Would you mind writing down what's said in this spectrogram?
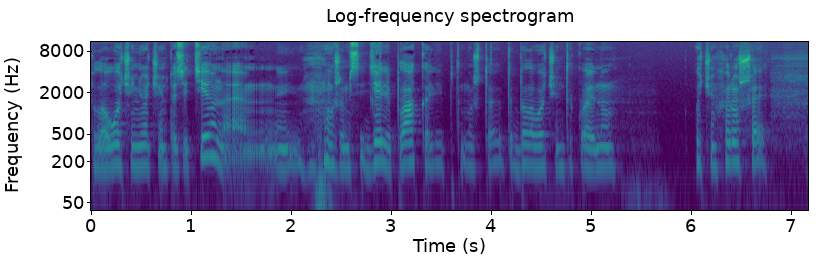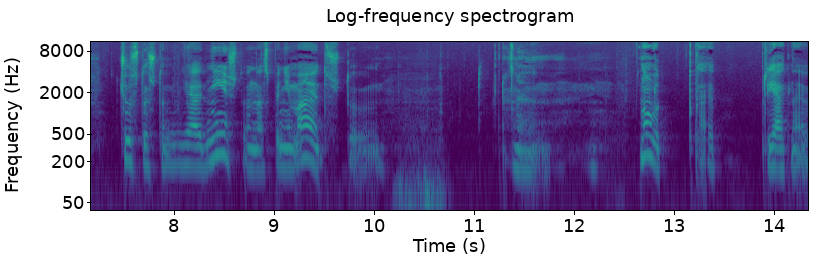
была очень-очень позитивная. Мы мужем сидели, плакали, потому что это было очень такое, ну, очень хорошее чувство, что мы не одни, что нас понимают, что, э, ну, вот такая приятная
